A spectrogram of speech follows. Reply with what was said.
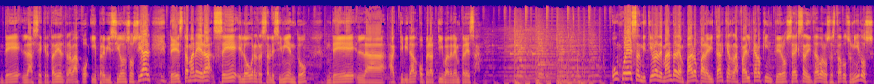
de la Secretaría del Trabajo y Previsión Social. De esta manera se logra el restablecimiento de la actividad operativa de la empresa. Un juez admitió la demanda de amparo para evitar que Rafael Caro Quintero sea extraditado a los Estados Unidos.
